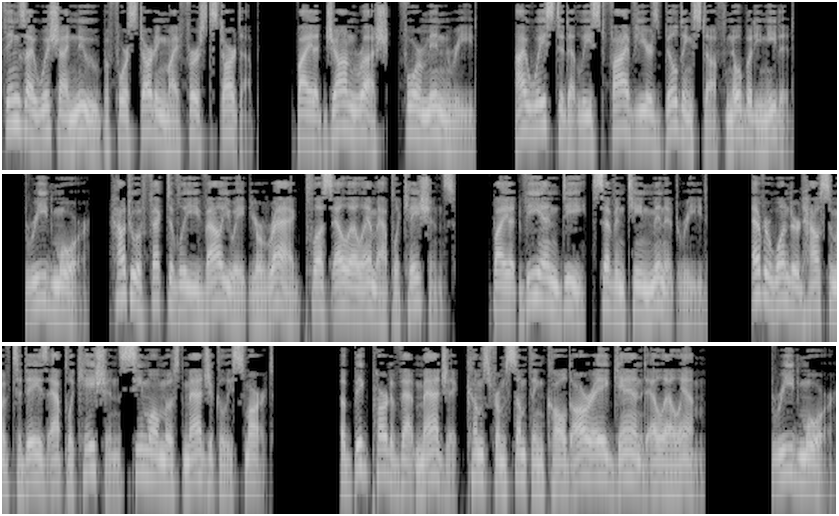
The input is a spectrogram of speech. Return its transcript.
Things I wish I knew before starting my first startup. By at John Rush, 4 Min Read. I wasted at least 5 years building stuff nobody needed. Read more. How to effectively evaluate your RAG plus LLM applications. By at VND, 17 minute read. Ever wondered how some of today's applications seem almost magically smart? A big part of that magic comes from something called RAG and LLM. Read more.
